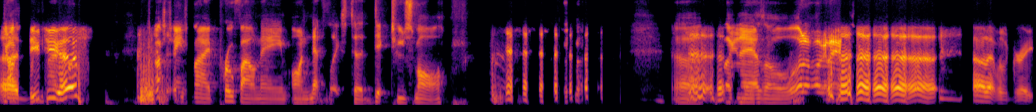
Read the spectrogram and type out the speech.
DTF. I've changed my profile name on Netflix to Dick Too Small. Uh, fucking asshole. What a fucking asshole. oh, that was great.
